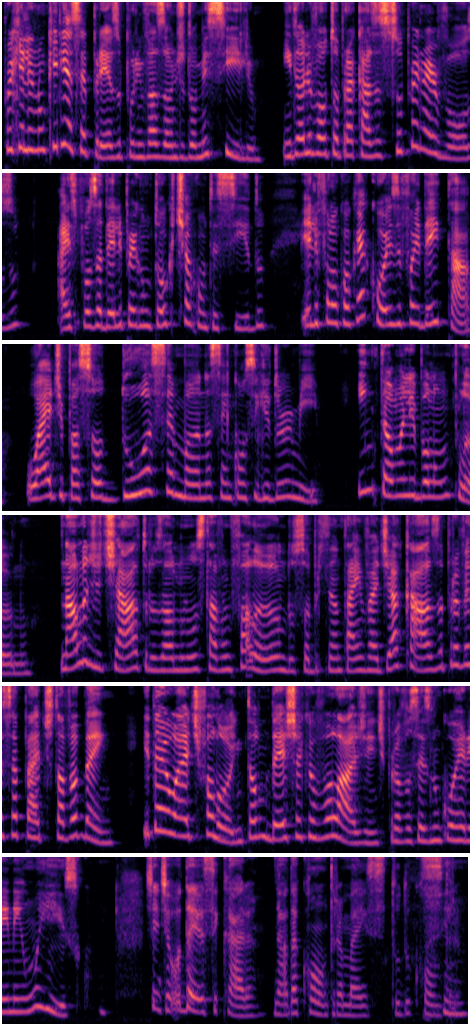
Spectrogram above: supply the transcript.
porque ele não queria ser preso por invasão de domicílio. Então ele voltou para casa super nervoso. A esposa dele perguntou o que tinha acontecido. Ele falou qualquer coisa e foi deitar. O Ed passou duas semanas sem conseguir dormir. Então ele bolou um plano. Na aula de teatro, os alunos estavam falando sobre tentar invadir a casa para ver se a Pat estava bem. E daí o Ed falou: então deixa que eu vou lá, gente, para vocês não correrem nenhum risco. Gente, eu odeio esse cara. Nada contra, mas tudo contra. Sim.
